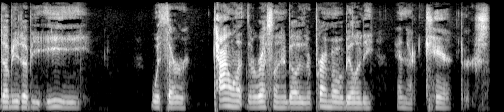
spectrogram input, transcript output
WWE with their talent, their wrestling ability, their promo ability, and their characters.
